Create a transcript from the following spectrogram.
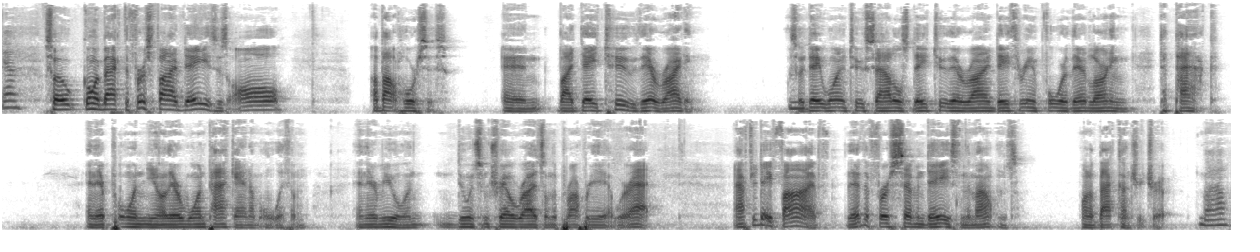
Yeah. So going back, the first five days is all about horses, and by day two they're riding. So mm-hmm. day one and two saddles, day two they're riding, day three and four they're learning to pack, and they're pulling you know their one pack animal with them, and their mule, and doing some trail rides on the property that we're at. After day five, they're the first seven days in the mountains on a backcountry trip. Wow.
